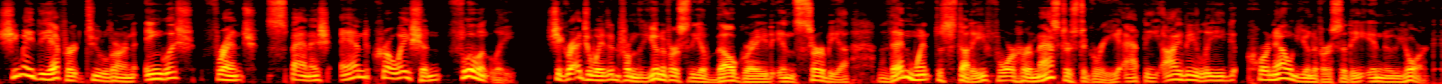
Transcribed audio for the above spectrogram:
she made the effort to learn English, French, Spanish, and Croatian fluently. She graduated from the University of Belgrade in Serbia, then went to study for her master's degree at the Ivy League Cornell University in New York.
